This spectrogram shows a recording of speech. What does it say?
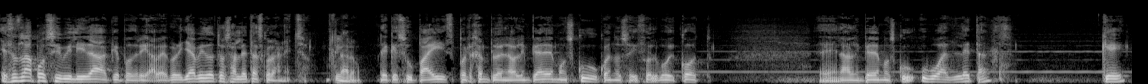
Esa es la posibilidad que podría haber, pero ya ha habido otros atletas que lo han hecho. Claro. de que su país, por ejemplo, en la Olimpiada de Moscú, cuando se hizo el boicot, en la Olimpiada de Moscú, hubo atletas que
